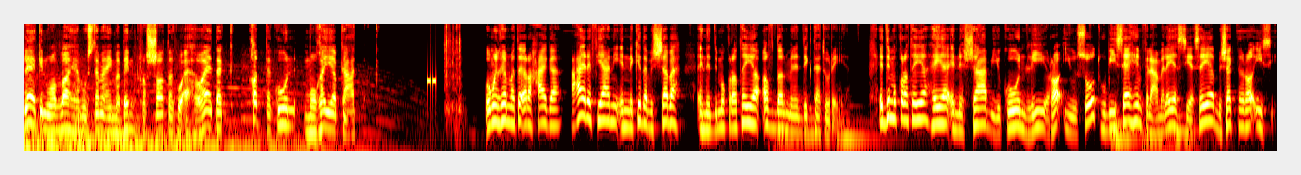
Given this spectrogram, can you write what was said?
لكن والله يا مستمعي ما بين كرشاتك وأهواتك قد تكون مغيب كعادتك. ومن غير ما تقرأ حاجة عارف يعني إن كده بالشبه إن الديمقراطية أفضل من الديكتاتورية. الديمقراطية هي إن الشعب يكون ليه رأي وصوت وبيساهم في العملية السياسية بشكل رئيسي.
